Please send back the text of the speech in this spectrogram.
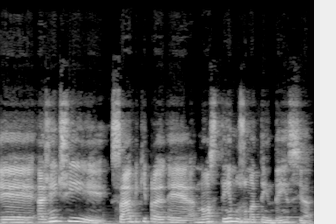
É, a gente sabe que pra, é, nós temos uma tendência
